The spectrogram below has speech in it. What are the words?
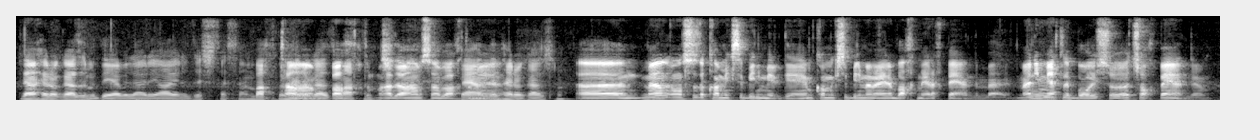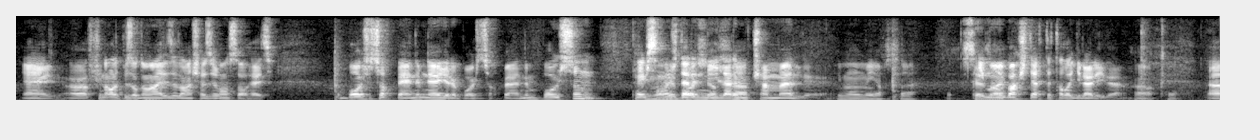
Bir dənə Heroqazmı deyə bilərik ayrıca istəsən. Baxdın Tamam, Heroqazmı? baxdım. Hə, hamısına baxdım. Bəyəndin. Heroqazmı? Mən onsuz da komiksi bilmirdim. Komiksi bilməməyinə baxmayaraq bəyəndim bəli. Mən ümumiyyətlə Boys-u çox bəyəndim. Yəni ə, final epizodunu ayrıca danışacağıq onsuz heç. Boys-u çox bəyəndim. Nəyə görə Boys-u çox bəyəndim? Boys-un personaj dərinlikləri mükəmməldir. Ümumi yoxsa sezon? başlayaq detala girərik də. Ha, okey. Ə,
